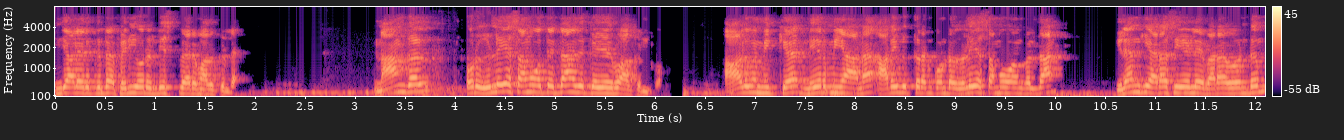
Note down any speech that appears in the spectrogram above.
இந்தியாவில் இருக்கின்ற பெரிய ஒரு லிஸ்ட் வேறும் அதுக்குள்ள நாங்கள் ஒரு இளைய சமூகத்தை தான் இதுக்கு எதிர்பார்க்கின்றோம். ஆளுமைமிக்க நேர்மையான அறிவுத்திறன் கொண்ட இளைய சமூகங்கள் தான் இலங்கை அரசியலிலே வர வேண்டும்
